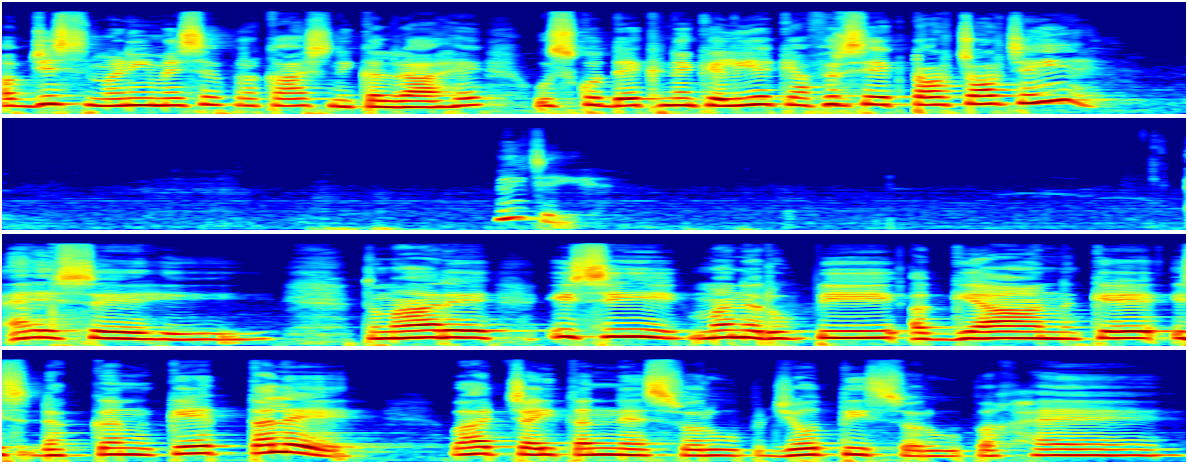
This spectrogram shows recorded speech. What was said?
अब जिस मणि में से प्रकाश निकल रहा है, उसको देखने के लिए क्या फिर से एक टॉर्च और चाहिए? नहीं चाहिए। ऐसे ही तुम्हारे इसी मन रूपी अज्ञान के इस ढक्कन के तले वह चैतन्य स्वरूप, ज्योति स्वरूप है।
